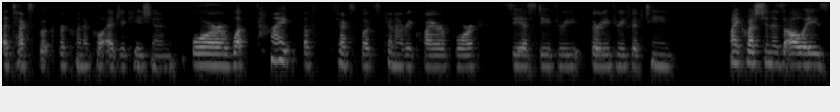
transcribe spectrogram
a textbook for clinical education or what type of textbooks can I require for CSD 3315? My question is always,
